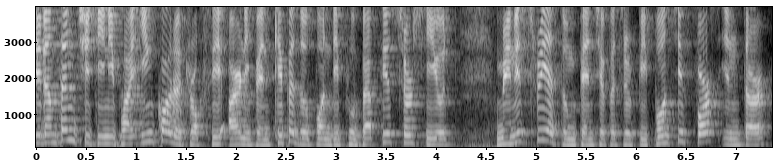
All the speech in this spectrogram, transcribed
Kidamtang chitini pai inko retroxy arni pen kepedo pon dipu Baptist Church Youth Ministry atum pen chepetro piponsi first inter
